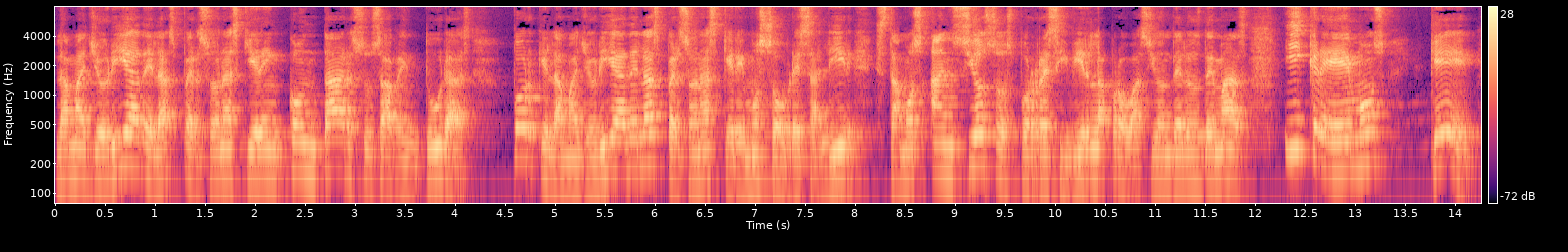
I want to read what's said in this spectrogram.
La mayoría de las personas quieren contar sus aventuras, porque la mayoría de las personas queremos sobresalir, estamos ansiosos por recibir la aprobación de los demás y creemos que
